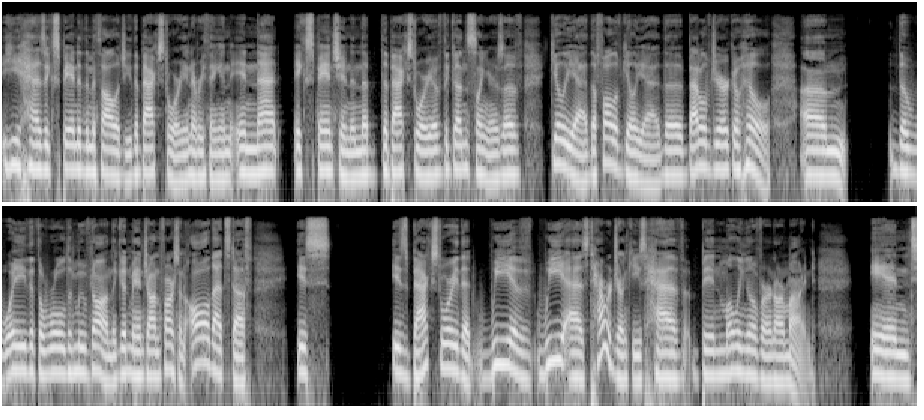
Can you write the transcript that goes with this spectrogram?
he has expanded the mythology, the backstory, and everything. And in that expansion and the the backstory of the gunslingers of Gilead, the fall of Gilead, the Battle of Jericho Hill, um, the way that the world moved on, the good man John Farson, all that stuff is is backstory that we have we as tower junkies have been mulling over in our mind. And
